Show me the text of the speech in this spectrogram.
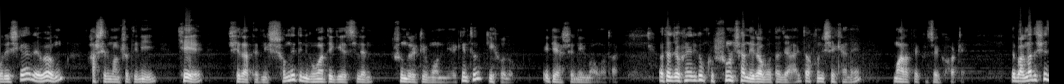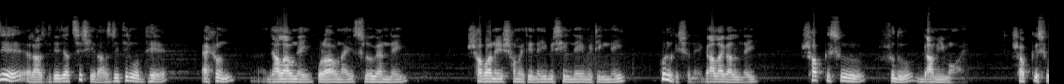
পরিষ্কার এবং হাঁসের মাংস তিনি খেয়ে সে রাতে নিঃসন্দেহে তিনি ঘুমাতে গিয়েছিলেন সুন্দর একটি মন নিয়ে। কিন্তু কি হলো? ইতিহাসের নির্মমতা অর্থাৎ যখন এরকম খুব শুনশান নিরবতা যায় তখন সেখানে মারাত্মক কিছু ঘটে। তো বাংলাদেশে যে রাজনীতি যাচ্ছে, সেই রাজনীতির মধ্যে এখন জ্বালাও নেই, পোড়াও নেই, স্লোগান নেই, সভা নেই, সমিতি নেই, মিছিল নেই, মিটিং নেই, কোনো কিছু নেই, গালাগাল নেই সব কিছু শুধু দামিময় সব কিছু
